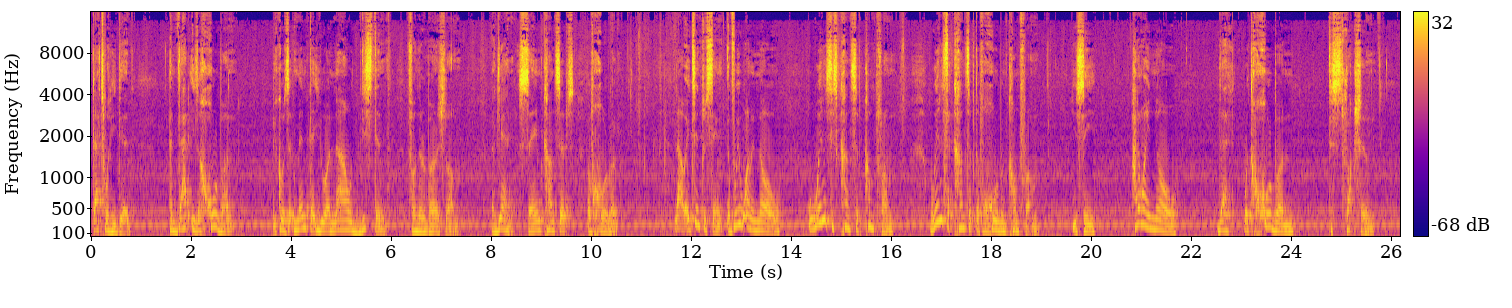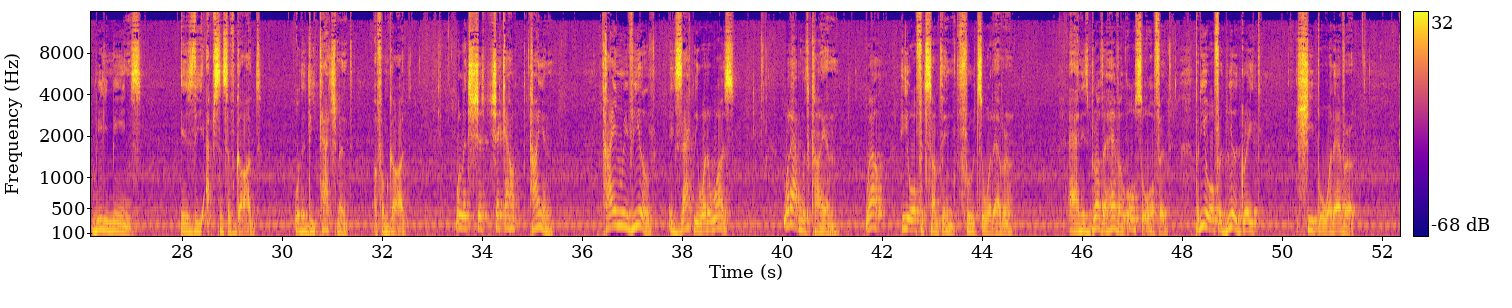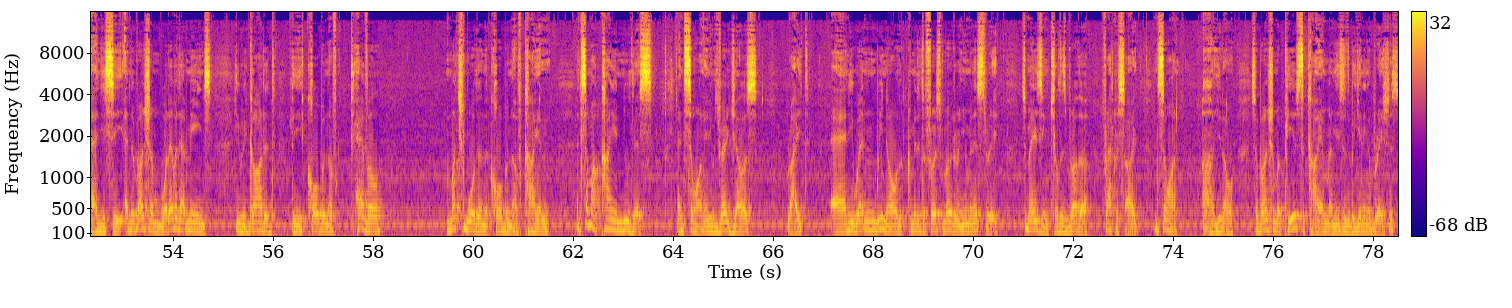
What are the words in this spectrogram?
That's what he did. And that is a churban. because it meant that you are now distant from the Rebbeinu Shalom. Again, same concepts of Churban. Now, it's interesting. If we want to know where does this concept come from? Where does the concept of Churban come from? You see, how do I know that what Churban, destruction, really means is the absence of God or the detachment from God? Well, let's just check out Cain. Cain revealed exactly what it was. What happened with Cain? Well, he offered something, fruits or whatever, and his brother Hevel also offered, but he offered real great sheep or whatever. And you see, and the Russian, whatever that means, he regarded the korban of Hevel much more than the korban of Cain. And somehow Cain knew this, and so on. And he was very jealous, right? And he went and, we know, committed the first murder in human history. It's amazing. Killed his brother, fratricide, and so on. Uh, you know, so Bansham appears to Cain, and this is the beginning of Bereshis,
